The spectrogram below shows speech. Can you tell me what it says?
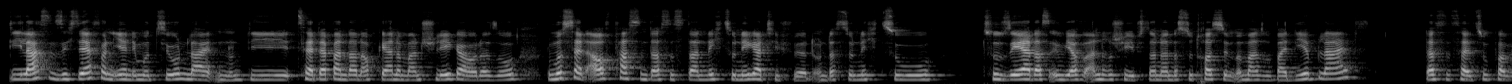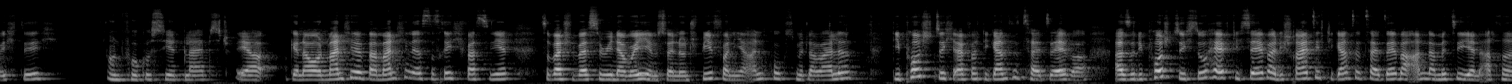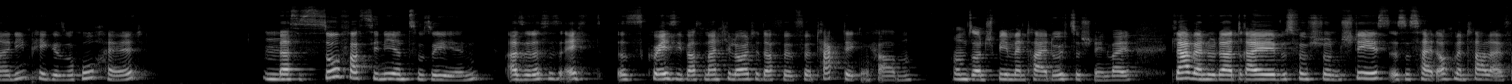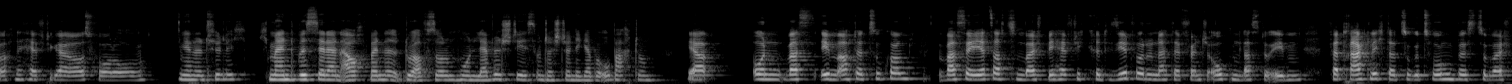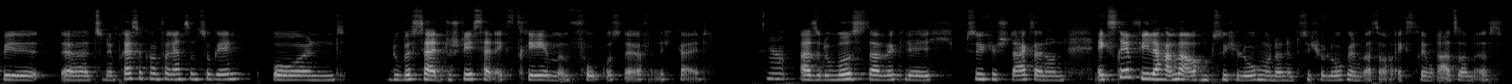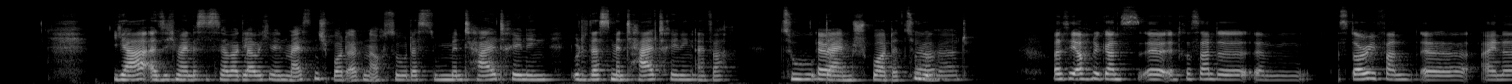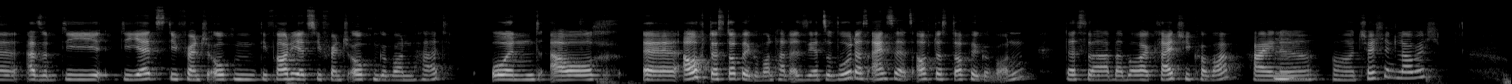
die lassen sich sehr von ihren Emotionen leiten und die zerdeppern dann auch gerne mal einen Schläger oder so. Du musst halt aufpassen, dass es dann nicht zu negativ wird und dass du nicht zu zu sehr das irgendwie auf andere schiebst, sondern dass du trotzdem immer so bei dir bleibst. Das ist halt super wichtig. Und fokussiert bleibst. Ja, genau. Und manche, bei manchen ist es richtig faszinierend. Zum Beispiel bei Serena Williams, wenn du ein Spiel von ihr anguckst mittlerweile, die pusht sich einfach die ganze Zeit selber. Also die pusht sich so heftig selber, die schreit sich die ganze Zeit selber an, damit sie ihren Adrenalinpegel so hoch hält. Mhm. Das ist so faszinierend zu sehen. Also das ist echt, das ist crazy, was manche Leute dafür für Taktiken haben um so ein Spiel mental durchzustehen. Weil klar, wenn du da drei bis fünf Stunden stehst, ist es halt auch mental einfach eine heftige Herausforderung. Ja, natürlich. Ich meine, du bist ja dann auch, wenn du auf so einem hohen Level stehst, unter ständiger Beobachtung. Ja, und was eben auch dazu kommt, was ja jetzt auch zum Beispiel heftig kritisiert wurde nach der French Open, dass du eben vertraglich dazu gezwungen bist, zum Beispiel äh, zu den Pressekonferenzen zu gehen. Und du bist halt, du stehst halt extrem im Fokus der Öffentlichkeit. Ja. Also du musst da wirklich psychisch stark sein und extrem viele haben ja auch einen Psychologen oder eine Psychologin, was auch extrem ratsam ist. Ja, also ich meine, das ist aber, glaube ich, in den meisten Sportarten auch so, dass du Mentaltraining oder das Mentaltraining einfach zu ja. deinem Sport dazugehört. Ja. Was ich auch eine ganz äh, interessante ähm, Story fand, äh, eine, also die, die jetzt die French Open, die Frau, die jetzt die French Open gewonnen hat und auch äh, auch das Doppel gewonnen hat. Also sie hat sowohl das Einzel als auch das Doppel gewonnen. Das war Barbara Krajcikova, eine mhm. äh, Tschechin, glaube ich.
